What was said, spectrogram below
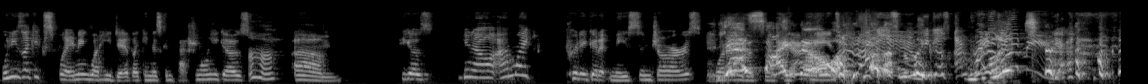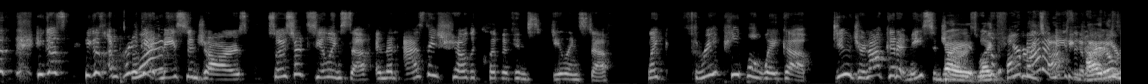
when he's like explaining what he did, like in his confessional, he goes, uh-huh. um, he goes, you know, I'm like pretty good at mason jars. Yes, I that know. means. He goes, I was he goes, I'm pretty good. What? Yeah. He goes, he goes, I'm pretty good at mason jars. So I start stealing stuff, and then as they show the clip of him stealing stuff, like three people wake up. Dude, you're not good at mason jars. Right, what like- the fuck You're are we bad talking about? I don't You're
